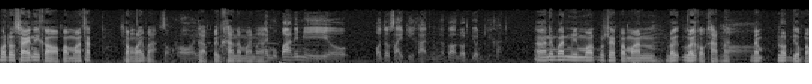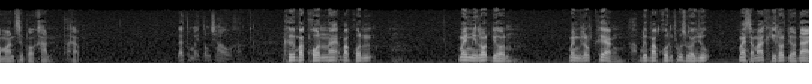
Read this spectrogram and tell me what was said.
มอเตอร์ไซค์นี่ก็ประมาณสักสองร้อยบาทสองร้อยครับเป็นค่าน้ำมันนะในหมู่บ้านนี่มีมอเตอร์ไซค์กี่คันแล้วก็รถยนต์กี่คันอ่าในบ้านมีมอเตอร์ไซค์ประมาณร้อยร้อยกว่าคันฮะอ๋อและรถยนต์ประมาณสิบกว่าคันครับครับ แล้วทำไมต้องเช่าครับ คือบางคนนะฮะบางคนไม่มีรถยนต์ ไม่มีรถเครื่องครับหรือบางคนผู้สูงอายุ ไม่สามารถขี่รถยนต์ได้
